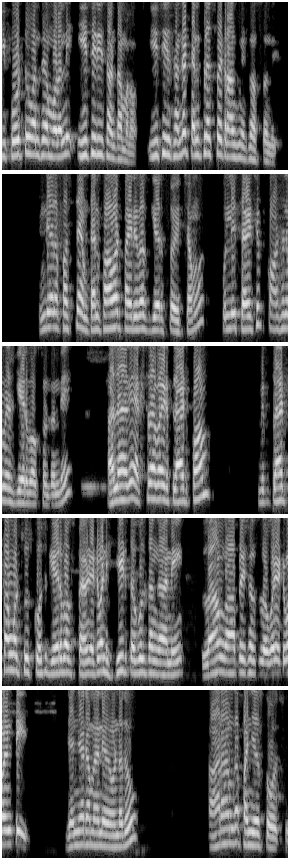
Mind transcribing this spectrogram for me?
ఈ ఫోర్ టూ వన్ ఫైవ్ మోడల్ని e ఈ సిరీస్ అంటాం మనం. E ఈ సిరీస్ అంటే టెన్ ప్లస్ ఫైవ్ ట్రాన్స్మిషన్ వస్తుంది. ఇండియాలో first time ten forward five reverse గేర్స్తో ఇచ్చాము. Fully side shift concentrate gear box ఉంటుంది. అలాగే ఎక్స్ట్రా వైడ్ ప్లాట్ఫామ్ మీకు ప్లాట్ఫామ్ కూడా చూసుకోవచ్చు. గేర్ బాక్స్ పైన ఎటువంటి హీట్ తగులుతాం కానీ లాంగ్ ఆపరేషన్స్లో కూడా ఎటువంటి జంజాటం అనేది ఉండదు. ఆరాంగా పని చేసుకోవచ్చు.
